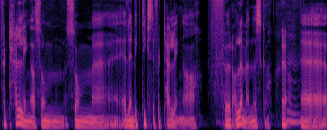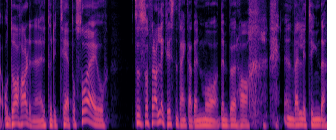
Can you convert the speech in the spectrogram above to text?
fortellinga som, som eh, er den viktigste fortellinga for alle mennesker. Ja. Eh, og da har den en autoritet. Og så er jo så så for alle kristne tenker jeg at den, må, den bør ha en veldig tyngde.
